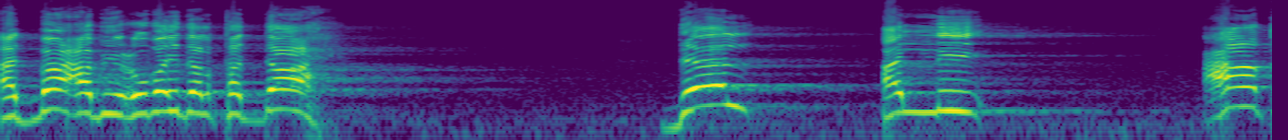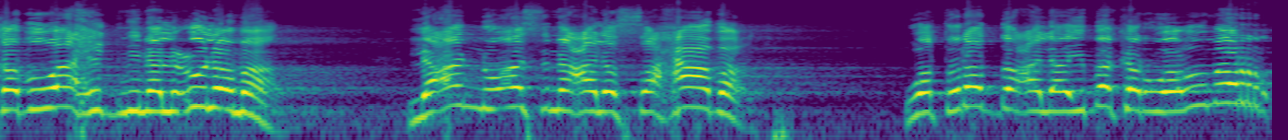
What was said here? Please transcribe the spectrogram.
أتباع أبي عبيد القداح. ديل اللي عاقبوا واحد من العلماء لأنه أثنى على الصحابة وترد على أبي بكر وعمر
